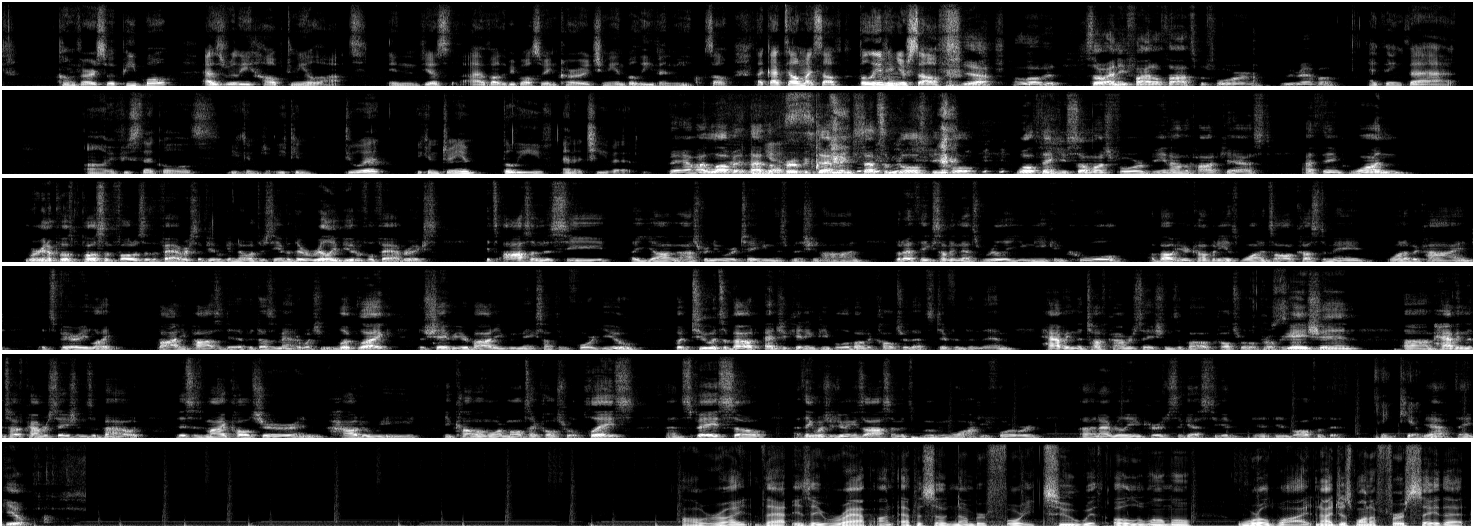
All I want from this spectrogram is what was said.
converse with people has really helped me a lot. And just I have other people also encourage me and believe in me. So, like I tell myself, believe in yourself. Yeah, I love it. So, any final thoughts before we wrap up? I think that um, if you set goals, you can you can do it. You can dream, believe, and achieve it. Bam! I love it. That's Yes. a perfect ending. Set some goals, people. Well, thank you so much for being on the podcast. I think one, we're gonna post post some photos of the fabrics so people can know what they're seeing. But they're really beautiful fabrics. It's awesome to see a young entrepreneur taking this mission on. But I think something that's really unique and cool about your company is one, it's all custom made, one of a kind. It's very like body positive. It doesn't matter what you look like, the shape of your body. We make something for you. But two, it's about educating people about a culture that's different than them, having the tough conversations about cultural appropriation, um, having the tough conversations about this is my culture and how do we become a more multicultural place and space. So I think what you're doing is awesome. It's moving Milwaukee forward. Uh, and I really encourage the guests to get in- involved with it. Thank you. Yeah, thank you. All right, that is a wrap on episode number 42 with Oluomo Worldwide. And I just want to first say that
